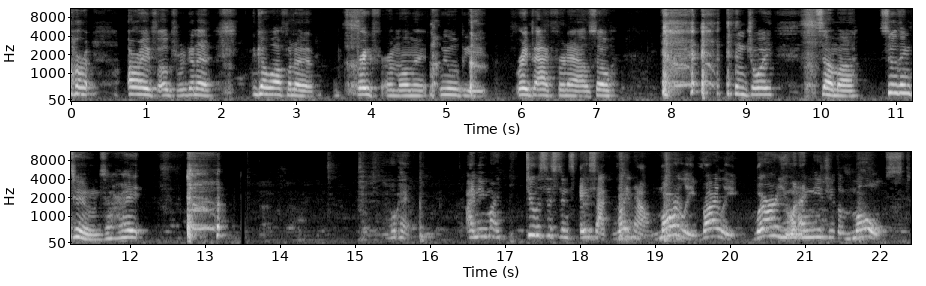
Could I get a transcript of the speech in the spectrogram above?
all right, all right, folks, we're gonna go off on a break for a moment. We will be right back for now. So enjoy some uh, soothing tunes. All right. okay, I need my two assistants ASAP right now. Marley, Riley, where are you when I need you the most?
